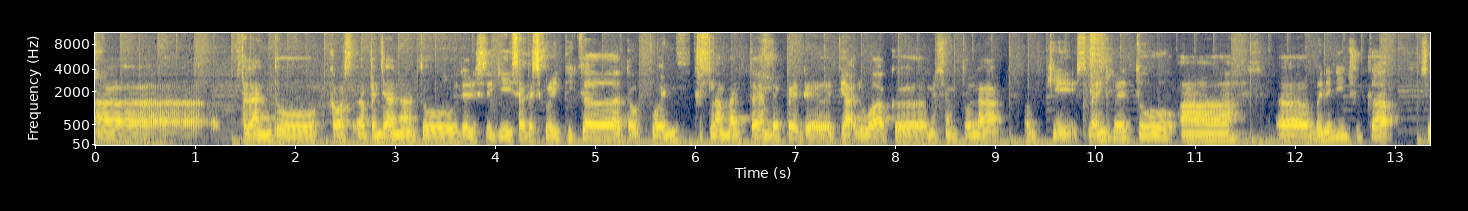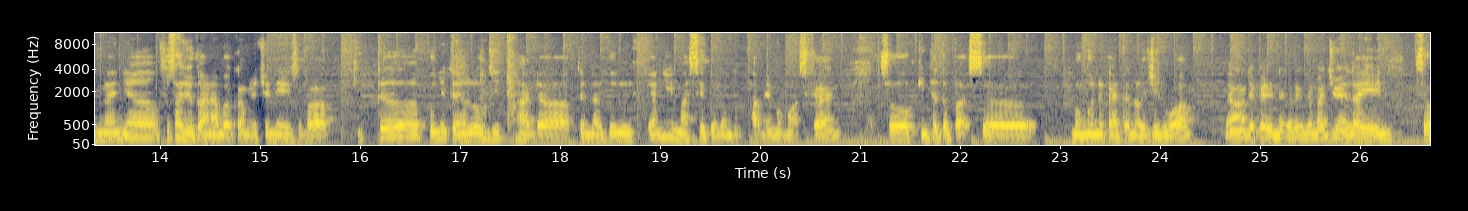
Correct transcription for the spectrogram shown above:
uh, pelantur kawas, uh, penjana tu dari segi cyber security ke ataupun keselamatan daripada pihak luar ke macam tu lah. Ok selain daripada tu uh, uh, benda ni juga sebenarnya susah juga nak buat kat Malaysia ni sebab kita punya teknologi terhadap tenaga nuklear ni masih belum tahap yang memuaskan. So kita terpaksa menggunakan teknologi luar yang daripada negara-negara maju yang lain. So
